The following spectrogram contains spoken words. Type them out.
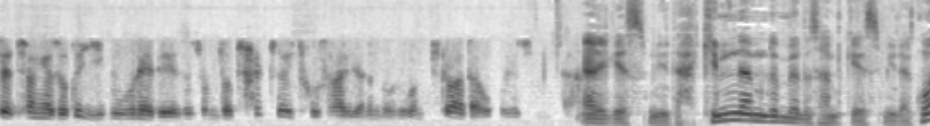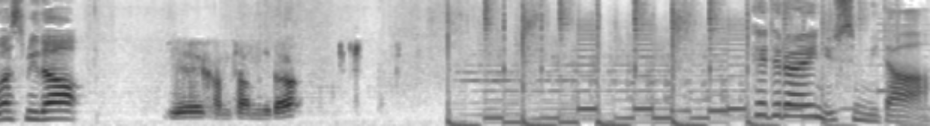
국세청에서도 이 부분에 대해서 좀 더 철저히 조사하려는 노력은 필요하다고 보여집니다. 알겠습니다. 김남근 변호사 함께했습니다. 고맙습니다. 예, 감사합니다. 헤드라인 뉴스입니다.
